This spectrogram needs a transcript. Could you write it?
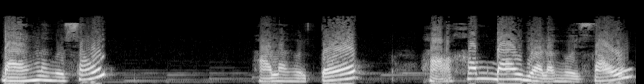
bạn là người xấu. Họ là người tốt, họ không bao giờ là người xấu,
